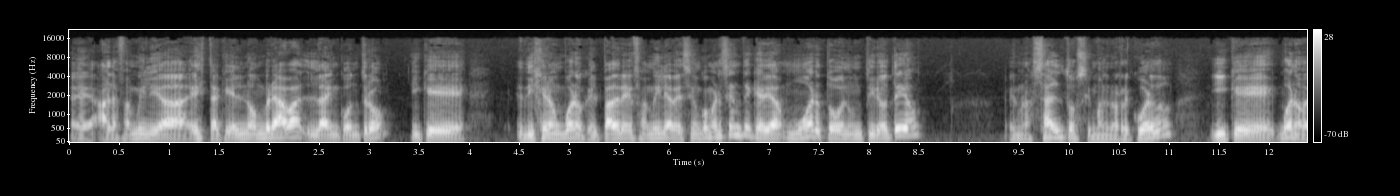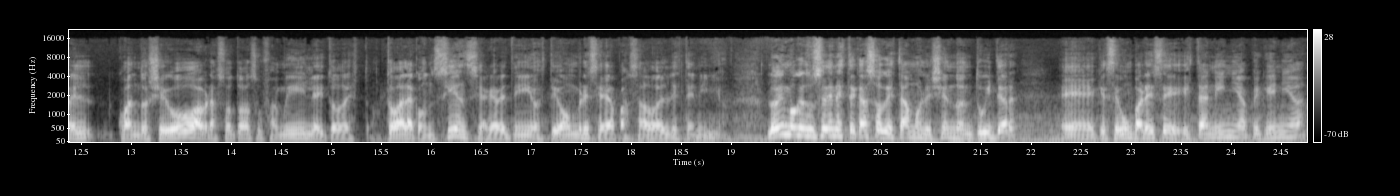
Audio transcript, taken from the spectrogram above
eh, a la familia esta que él nombraba, la encontró y que dijeron, bueno, que el padre de familia había sido un comerciante, que había muerto en un tiroteo, en un asalto, si mal no recuerdo, y que, bueno, él cuando llegó abrazó a toda su familia y todo esto. Toda la conciencia que había tenido este hombre se había pasado al de este niño. Lo mismo que sucede en este caso que estábamos leyendo en Twitter, eh, que según parece, esta niña pequeña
